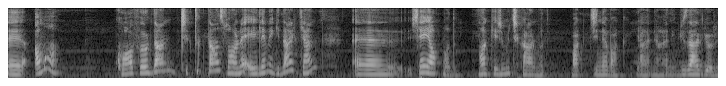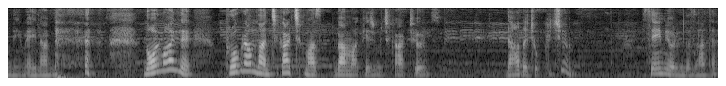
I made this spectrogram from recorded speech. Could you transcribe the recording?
E, ama kuaförden çıktıktan sonra eyleme giderken e, şey yapmadım. Makyajımı çıkarmadım. Bak cine bak yani hani güzel görüneyim eylemde. Normalde programdan çıkar çıkmaz ben makyajımı çıkartıyorum. Daha da çok küçüğüm. Sevmiyorum da zaten.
